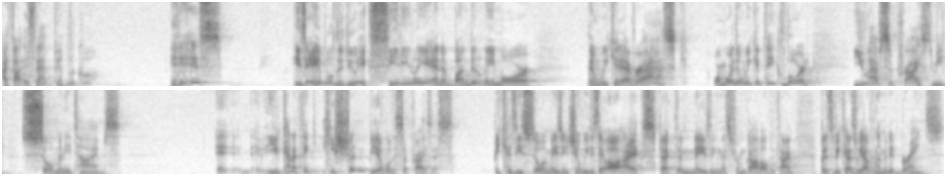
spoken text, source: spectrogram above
I thought, is that biblical? It is. He's able to do exceedingly and abundantly more than we could ever ask or more than we could think. Lord, You have surprised me so many times. Eh, you kind of think he shouldn't be able to surprise us because he's so amazing. Shouldn't we just say, Oh, I expect amazingness from God all the time? But it's because we have limited brains.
